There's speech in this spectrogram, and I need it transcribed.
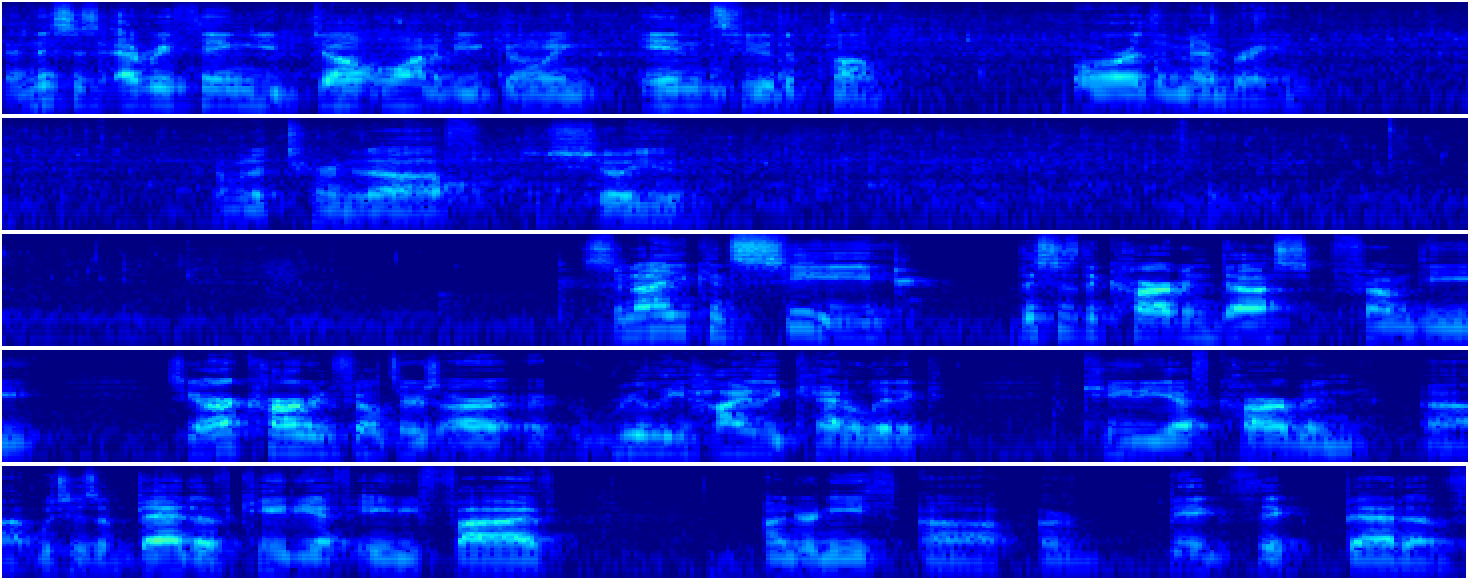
And this is everything you don't want to be going into the pump or the membrane. I'm going to turn it off to show you. So now you can see this is the carbon dust from the, see our carbon filters are really highly catalytic KDF carbon, uh, which is a bed of KDF 85 underneath uh, a big thick bed of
